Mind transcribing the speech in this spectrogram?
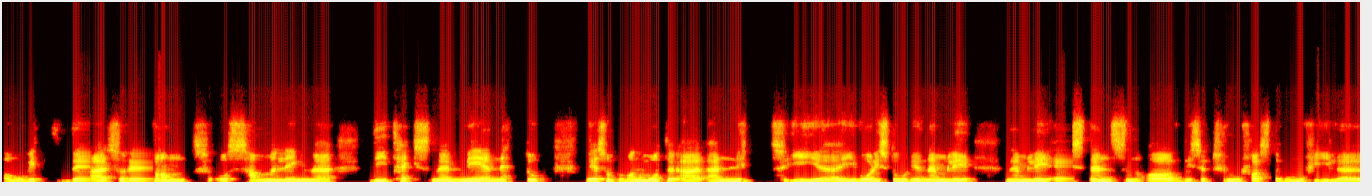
om hvorvidt det er så relevant å sammenligne de tekstene med nettopp det som på mange måter er, er nytt i, uh, i, vår historie, nemlig, nemlig eksistensen av disse trofaste homofile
